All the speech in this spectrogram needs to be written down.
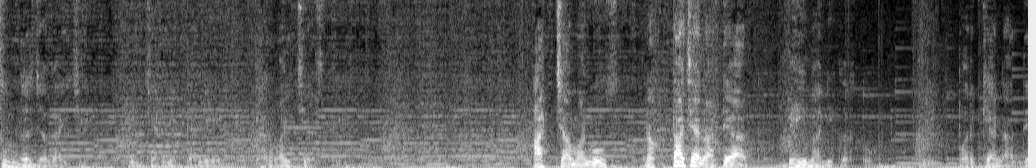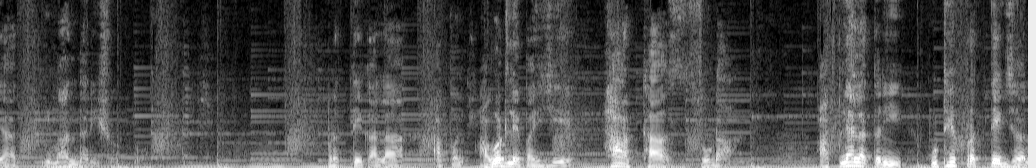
सुंदर जगायचे हे ज्याने त्याने ठरवायचे असते. आजचा माणूस रक्ताच्या नात्यात बेईमानी करतो आणि परक्या नात्यात इमानदारी शोधतो. प्रत्येकाला आपण आवडले पाहिजे हा ठास सोडा. आपल्याला तरी कुठे प्रत्येकजण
